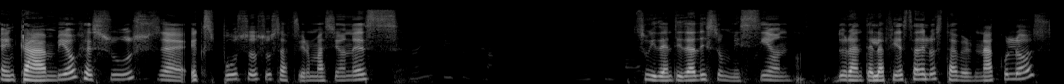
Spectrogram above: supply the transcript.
En cambio, Jesús eh, expuso sus afirmaciones, su identidad y su misión. Durante la fiesta de los tabernáculos,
